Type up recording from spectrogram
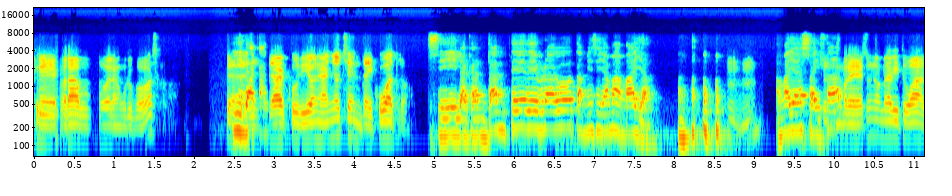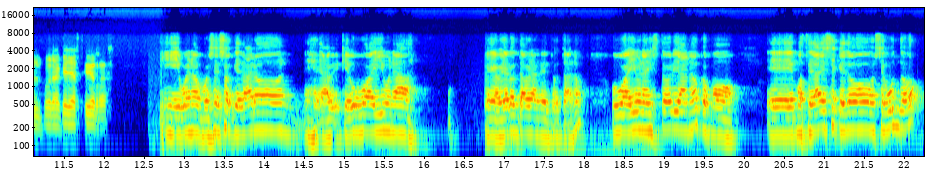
que Bravo era un grupo vasco. O sea, Y la- Ya acudió en el año 84. Sí, la cantante de Brago también se llama Amaya. Ujú. Amaya Es, un Saizar. nombre, es un nombre habitual por aquellas tierras. Y bueno, pues eso, quedaron, que hubo ahí una, venga, voy a contar una anécdota, ¿no? Hubo ahí una historia, ¿no? Como eh, Mocedades se quedó segundo.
